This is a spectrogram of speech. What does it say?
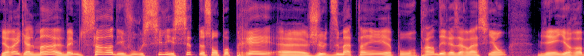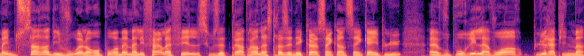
Il y aura également euh, même du sans rendez-vous. Si les sites ne sont pas prêts euh, jeudi matin euh, pour prendre des réservations, bien, il y aura même du sans rendez-vous. Alors, on pourra même aller faire la file. Si vous êtes prêt à prendre AstraZeneca à 55 ans et plus, vous pourrez l'avoir plus rapidement.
